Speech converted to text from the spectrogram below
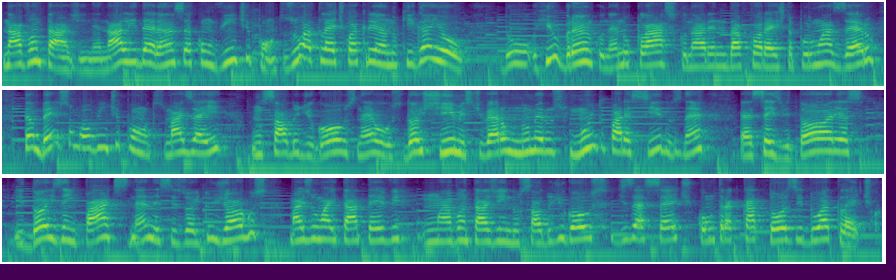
na vantagem, né, na liderança com 20 pontos. O Atlético Acreano que ganhou do Rio Branco, né, no clássico na Arena da Floresta por 1 a 0, também somou 20 pontos, mas aí um saldo de gols, né, os dois times tiveram números muito parecidos, né, é, seis vitórias, e dois empates né, nesses oito jogos, mas o Maitá teve uma vantagem no saldo de gols, 17 contra 14 do Atlético.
